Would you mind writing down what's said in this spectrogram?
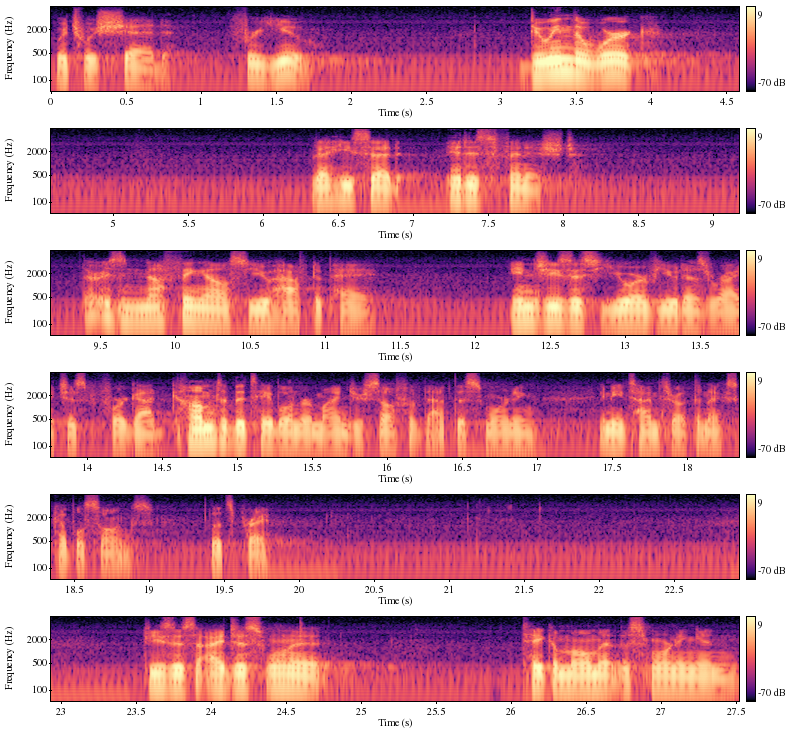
which was shed for you. Doing the work that he said, It is finished. There is nothing else you have to pay. In Jesus, you are viewed as righteous before God. Come to the table and remind yourself of that this morning, anytime throughout the next couple songs. Let's pray. Jesus, I just want to take a moment this morning and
